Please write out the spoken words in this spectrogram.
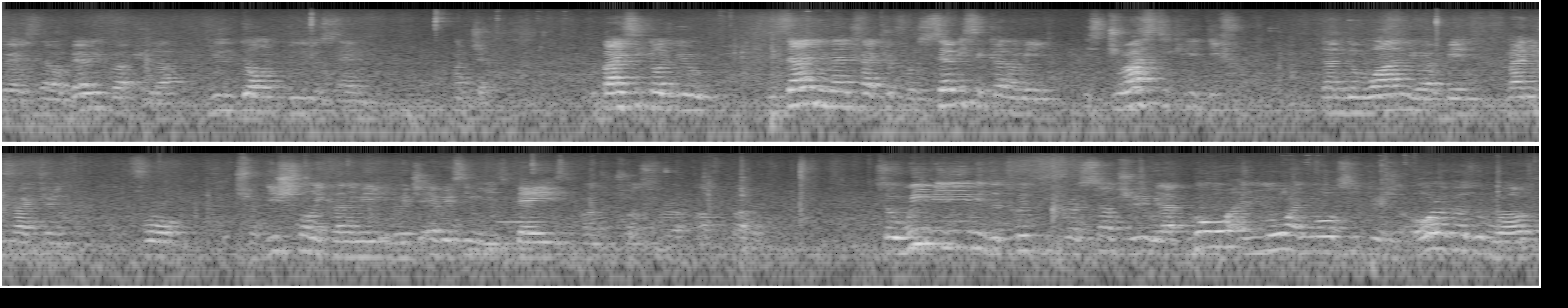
where it's now very popular, you don't do the same object. The bicycle you design and manufacture for service economy is drastically different than the one you have been manufacturing for traditional economy in which everything is based on the transfer of product. So we believe in the 21st century we'll have more and more and more situations all over the world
